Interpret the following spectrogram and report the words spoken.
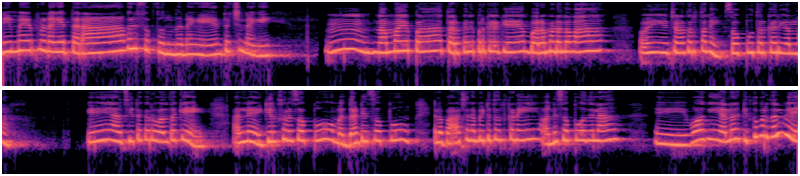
ನಿಮ್ಮ ಮೈಯಪ್ಪ ನನಗೆ ತರಾವರಿ ಸೊಪ್ಪು ತಂದು ನನಗೆ ಎಂತ ಚೆನ್ನಾಗಿ ಹ್ಞೂ ನಮ್ಮಯ್ಯಪ್ಪ ತರಕಾರಿ ಪರಕಾರಿಗೆ ಬರ ಮಾಡಲ್ಲವಾ ಅಯ್ಯ ಚೆನ್ನಾಗಿರ್ತಾನೆ ಸೊಪ್ಪು ತರಕಾರಿ ಅಲ್ಲ. ಏ ಆ ಸೀತಕರ ಹೊಲ್ದಕ್ಕೆ? ಅಲ್ಲೇ ಕಿರಿಕ್ಸಲ ಸೊಪ್ಪು ಮದ್ದಂಟಿ ಸೊಪ್ಪು ಎಲ್ಲ ಭಾಳ ಚೆನ್ನಾಗಿ ಬಿಟ್ಟು ಕಣೆ ಅಲ್ಲಿ ಸೊಪ್ಪು ಅದಲ್ಲ ಹೋಗಿ ಎಲ್ಲ ಕಿತ್ಕೊಬಾರ್ದಲ್ವೇ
